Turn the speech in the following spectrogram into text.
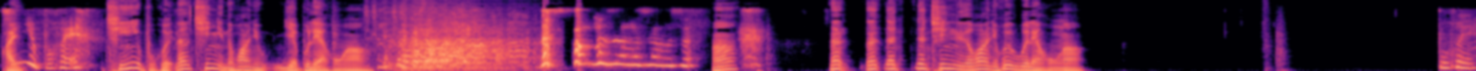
亲你不会，亲你不会，那亲你的话，你也不脸红啊？不是不是不是啊？那那那那亲你的话，你会不会脸红啊？不会，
